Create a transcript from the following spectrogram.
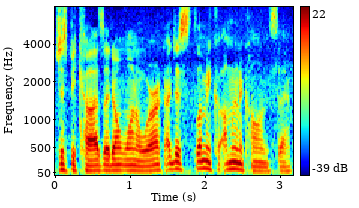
just because I don't want to work. I just let me I'm going to call in sick.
